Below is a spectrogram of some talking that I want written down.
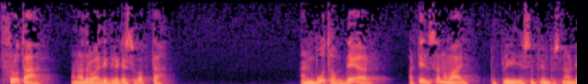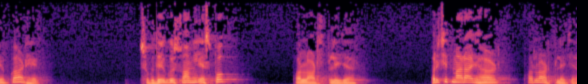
Srota, and other was the greatest Vakta. And both of their attention was to please the Supreme Personality of Godhead. Sukadeva Goswami spoke for Lord's pleasure. Parichit Maharaj heard for Lord's pleasure.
